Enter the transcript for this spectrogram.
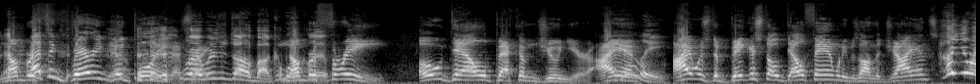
Number That's a very good point. That's Right, right. what you talking about? Come Number on, Cliff. three, Odell Beckham Jr. I am. Really? I was the biggest Odell fan when he was on the Giants. How you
